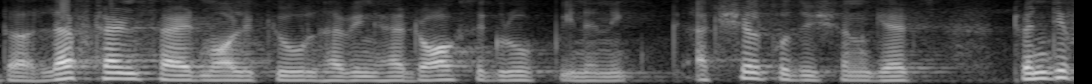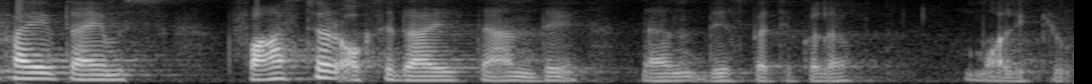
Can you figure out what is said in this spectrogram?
the left hand side molecule having hydroxy group in an axial position gets 25 times faster oxidized than the than this particular molecule.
